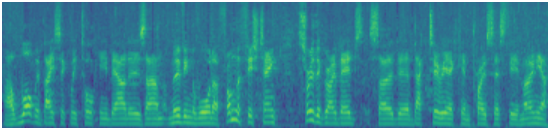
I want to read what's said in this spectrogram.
Uh, what we're basically talking about is um, moving the water from the fish tank through the grow beds so the bacteria can process the ammonia.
